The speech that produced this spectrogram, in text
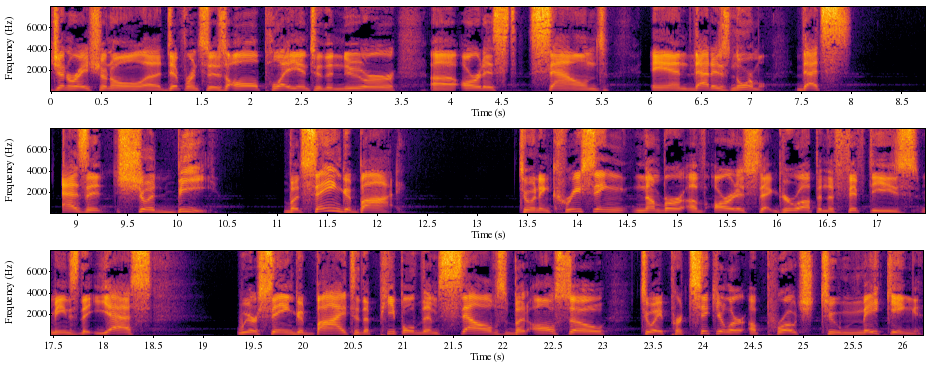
generational uh, differences all play into the newer uh, artist sound, and that is normal. That's as it should be. But saying goodbye to an increasing number of artists that grew up in the 50s means that, yes, we are saying goodbye to the people themselves, but also to a particular approach to making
